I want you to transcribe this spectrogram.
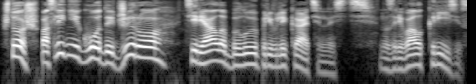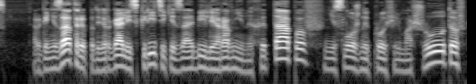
Что ж, последние годы Джиро теряла былую привлекательность, назревал кризис. Организаторы подвергались критике за обилие равнинных этапов, несложный профиль маршрутов,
